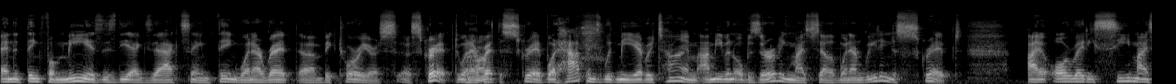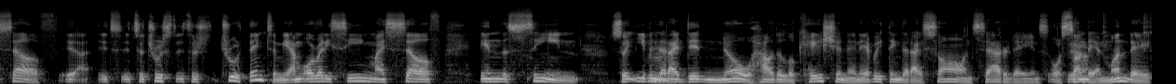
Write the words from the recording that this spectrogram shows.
And the thing for me is, is the exact same thing. When I read um, Victoria's uh, script, when I Uh-huh. read the script, what happens with me every time, I'm even observing myself when I'm reading the script. I already see myself. It's it's a true it's a true thing to me. I'm already seeing myself in the scene. So even Hmm. that I didn't know how the location and everything that I saw on Saturday and or Sunday and Monday,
